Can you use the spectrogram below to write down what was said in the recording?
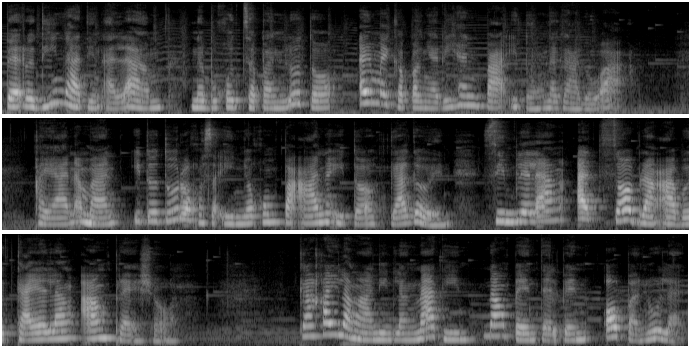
Pero di natin alam na bukod sa panluto ay may kapangyarihan pa itong nagagawa. Kaya naman, ituturo ko sa inyo kung paano ito gagawin. Simple lang at sobrang abot kaya lang ang presyo. Kakailanganin lang natin ng pentel pen o panulat.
